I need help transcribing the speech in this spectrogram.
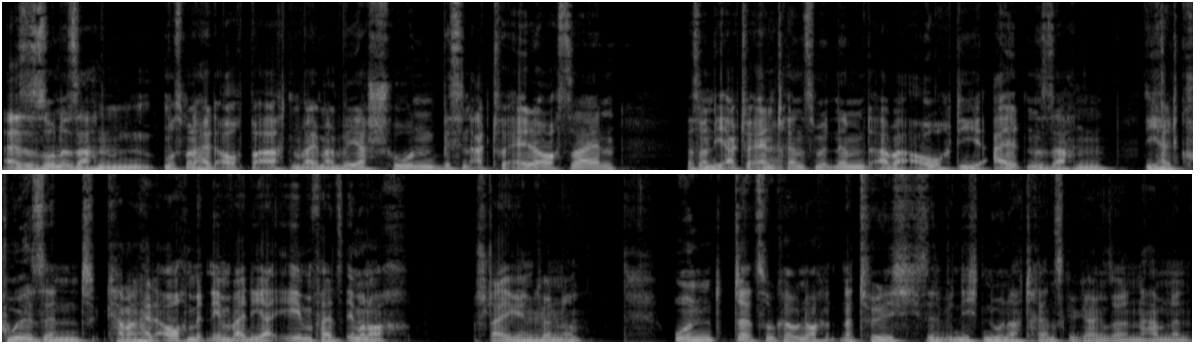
Also so eine Sachen muss man halt auch beachten, weil man will ja schon ein bisschen aktuell auch sein, dass man die aktuellen Ja. Trends mitnimmt, aber auch die alten Sachen, die halt cool sind, kann man halt auch mitnehmen, weil die ja ebenfalls immer noch steil gehen Mhm. können. Ne? Und dazu kommt noch, natürlich sind wir nicht nur nach Trends gegangen, sondern haben dann,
